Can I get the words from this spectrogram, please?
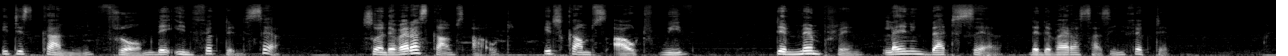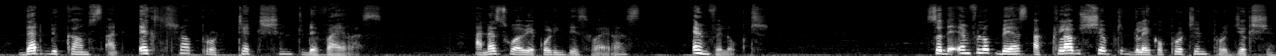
It is coming from the infected cell. So when the virus comes out, it comes out with the membrane lining that cell that the virus has infected. That becomes an extra protection to the virus. And that's why we're calling this virus enveloped. So the envelope bears a club-shaped glycoprotein projection,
